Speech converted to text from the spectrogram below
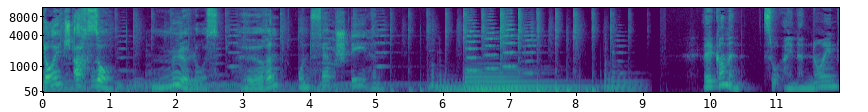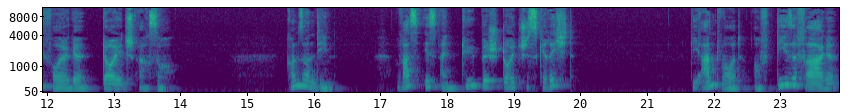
Deutsch ach so, mühelos hören und verstehen. Willkommen zu einer neuen Folge Deutsch ach so. Konstantin, was ist ein typisch deutsches Gericht? Die Antwort auf diese Frage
